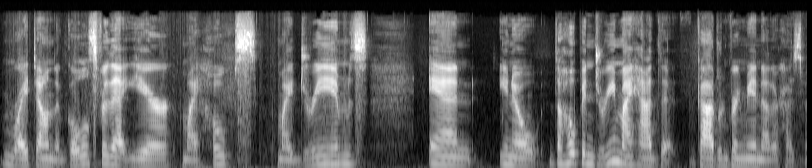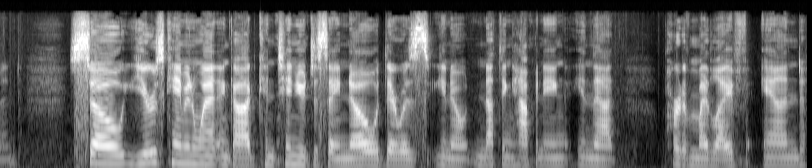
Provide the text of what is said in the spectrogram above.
write down the goals for that year, my hopes, my dreams, and you know the hope and dream I had that God would bring me another husband. So years came and went, and God continued to say no. There was you know nothing happening in that part of my life, and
